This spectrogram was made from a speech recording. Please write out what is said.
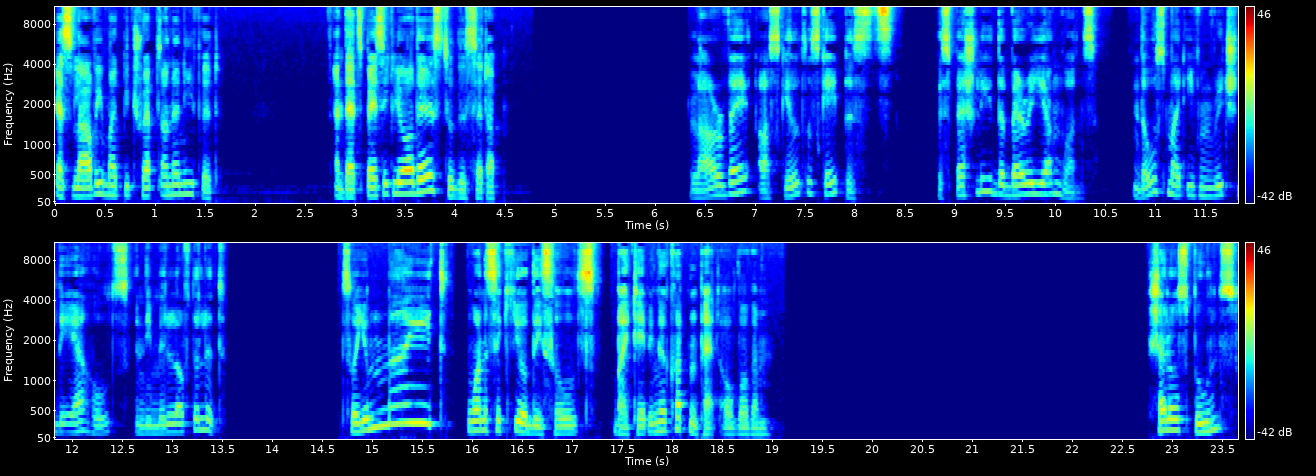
as larvae might be trapped underneath it. And that's basically all there is to this setup. Larvae are skilled escapists, especially the very young ones. Those might even reach the air holes in the middle of the lid. So you might want to secure these holes by taping a cotton pad over them. Shallow spoons,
